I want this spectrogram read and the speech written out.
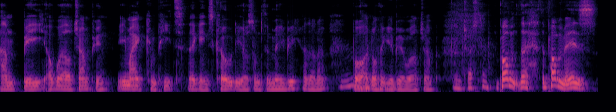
and be a world champion. He might compete against Cody or something, maybe. I don't know, but I don't think he'd be a world champ. Interesting. The problem, the, the problem is,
